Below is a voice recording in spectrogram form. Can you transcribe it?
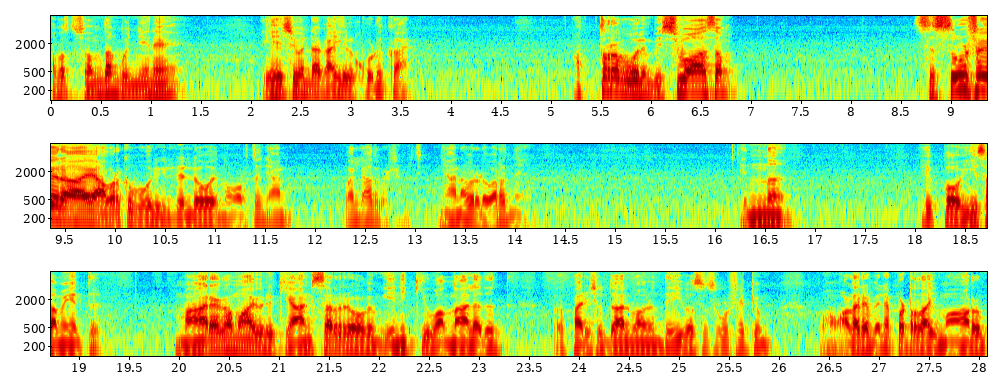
അപ്പോൾ സ്വന്തം കുഞ്ഞിനെ യേശുവിന്റെ കയ്യിൽ കൊടുക്കാൻ അത്ര പോലും വിശ്വാസം ശുശ്രൂഷകരായ അവർക്ക് പോലും ഇല്ലല്ലോ എന്നോർത്ത് ഞാൻ വല്ലാതെ വിഷമിച്ചു ഞാൻ അവരോട് പറഞ്ഞ് ഇന്ന് ഇപ്പോൾ ഈ സമയത്ത് മാരകമായൊരു ക്യാൻസർ രോഗം എനിക്ക് വന്നാൽ അത് പരിശുദ്ധാത്മാവിനും ദൈവ ശുശ്രൂഷയ്ക്കും വളരെ വിലപ്പെട്ടതായി മാറും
